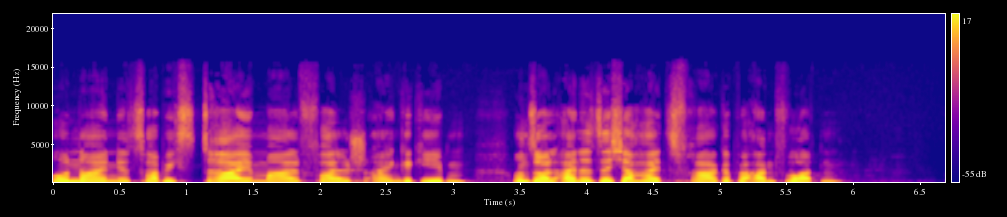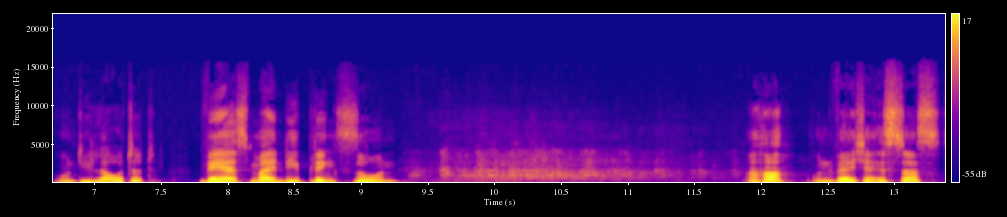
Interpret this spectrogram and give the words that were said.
Oh nein, jetzt habe ich's dreimal falsch eingegeben und soll eine Sicherheitsfrage beantworten. Und die lautet: Wer ist mein Lieblingssohn? Aha, und welcher ist das?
